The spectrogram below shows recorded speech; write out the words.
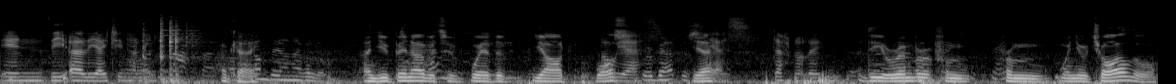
in the early 1800s. Okay. And you've been over to where the yard was. Oh yes, Yeah. yes, definitely. Do you remember it from from when you were a child or?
